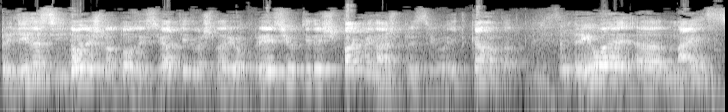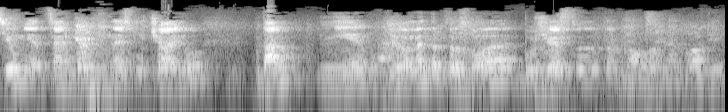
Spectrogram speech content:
преди да си дойдеш на този свят, идваш на Рио. Преди си отидеш, пак минаваш през Рио. И така нататък. Рио е най-силният център и не случайно там ние отиваме да празнуваме Божествената нова година.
